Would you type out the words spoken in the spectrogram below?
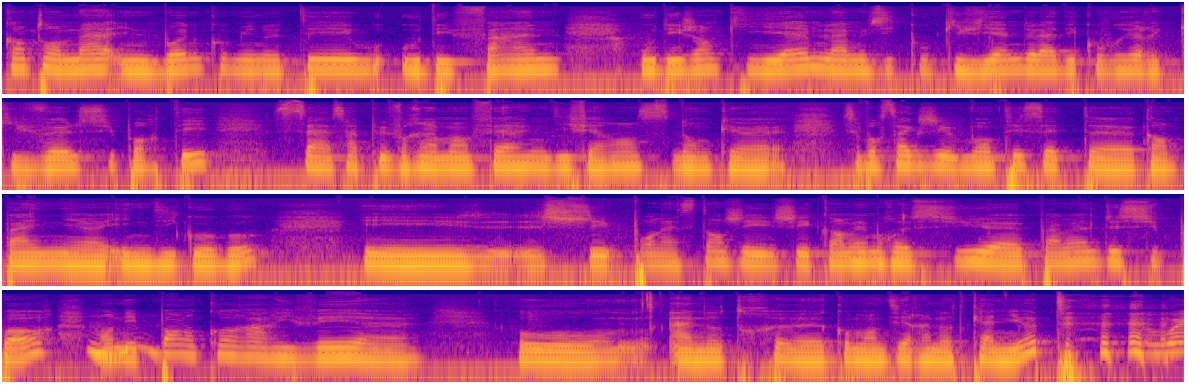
quand on a une bonne communauté ou, ou des fans ou des gens qui aiment la musique ou qui viennent de la découvrir et qui veulent supporter, ça, ça peut vraiment faire une différence. Donc euh, c'est pour ça que j'ai monté cette euh, campagne Indiegogo et pour l'instant j'ai, quand même reçu pas mal de support. On Mhm. n'est pas encore arrivé au, à notre euh, comment dire à notre cagnotte. oui.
